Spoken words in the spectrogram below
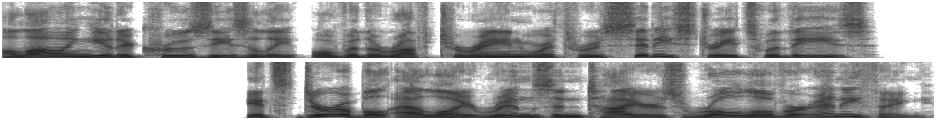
allowing you to cruise easily over the rough terrain or through city streets with ease. Its durable alloy rims and tires roll over anything.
